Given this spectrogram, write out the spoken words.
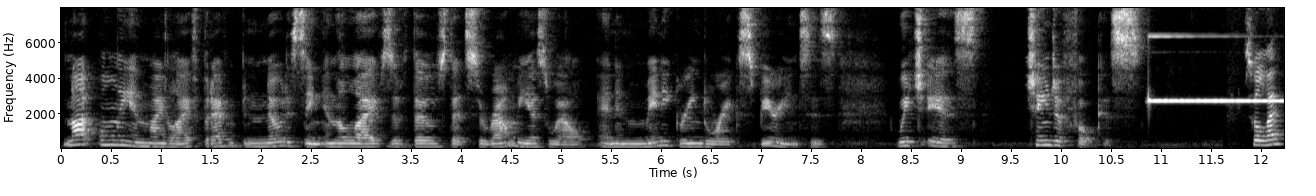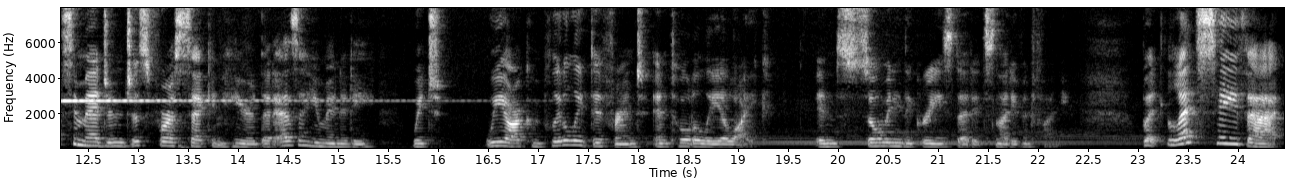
not only in my life, but I've been noticing in the lives of those that surround me as well, and in many Green Door experiences, which is change of focus. So let's imagine just for a second here that as a humanity, which we are completely different and totally alike in so many degrees that it's not even funny. But let's say that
